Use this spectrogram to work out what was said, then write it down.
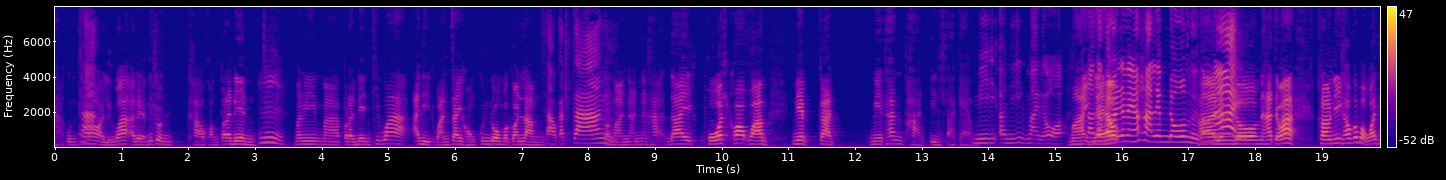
หาคุณพ่อ หรือว่าอะไรแบบนี้ส่วนข่าวของประเด็น อืมมันมีมาประเด็นที่ว่าอดีตหวานใจของคุณโดมปกรณ์ลสาวกัดจังำประมาณนั้นนะคะ ได้โพสต์ข้อความเหน็บกัดเมทันผ่านอินสตาแกรม มีอันนี้อีกมาอีกแล้วเหรอมาอีกหงจแล้วตอนนั้นฮาเลมโดมหนูจำฮาเลได้มโดมนะฮะแต่ว่าคราวนี้เขาก็บอกว่าจ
